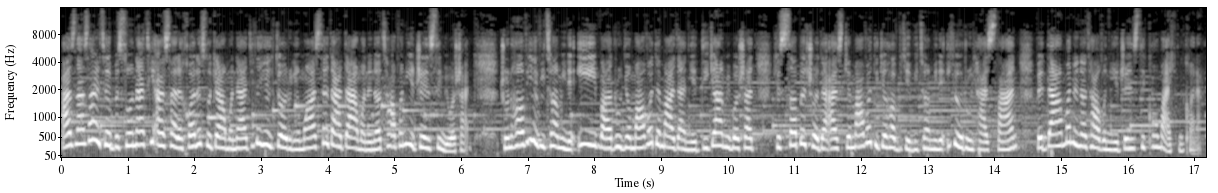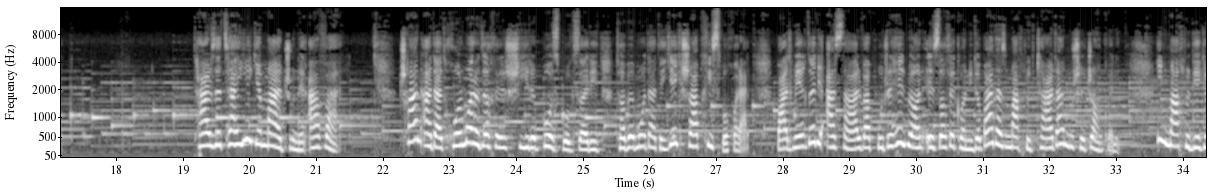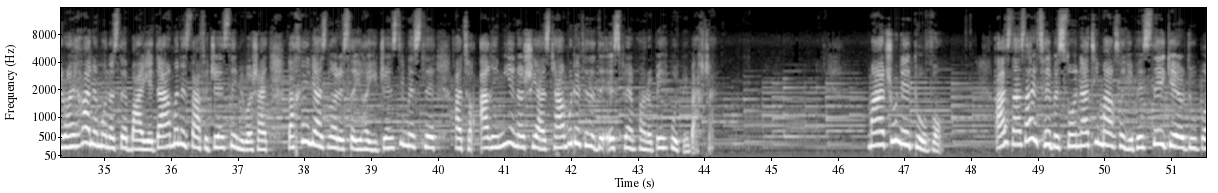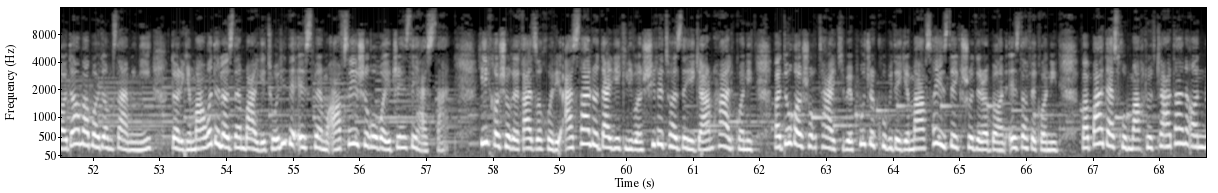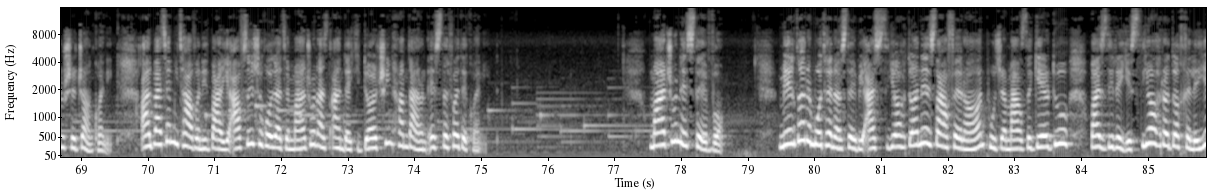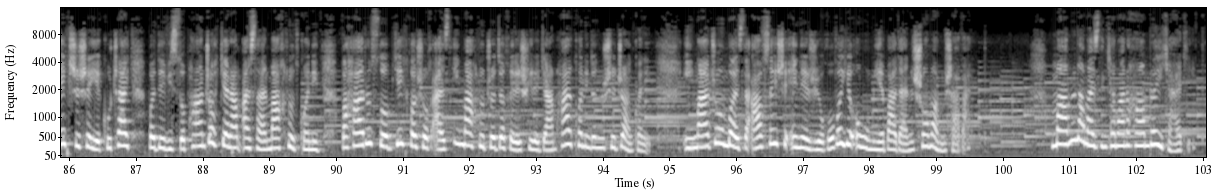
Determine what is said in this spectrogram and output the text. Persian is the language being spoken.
از نظر طب سنتی اثر خالص و گرم و ندید یک داروی موثر در درمان ناتوانی جنسی می باشد چون حاوی ویتامین ای و روی و مواد معدنی دیگر می باشد که ثابت شده است که موادی که حاوی ویتامین ای و روی هستند به درمان ناتوانی جنسی کمک می کنند طرز تهیه مجون اول. چند عدد خرما را داخل شیر بز بگذارید تا به مدت یک شب خیس بخورد. بعد مقداری اصل و پودر هل به آن اضافه کنید و بعد از مخلوط کردن نوش جان کنید. این مخلوط یک راه حل مناسب برای درمان ضعف جنسی می باشد و خیلی از نارسایی های جنسی مثل حتی عقیمی ناشی از کمبود تعداد اسپرم ها را بهبود می بخشد. مرجون دوم. از نظر طب سنتی مغزهای پسته گردو بادام و بادام زمینی دارای مواد لازم برای تولید اسپرم و افزایش قوای جنسی هستند. یک قاشق غذاخوری اصل را در یک لیوان شیر تازه گرم حل کنید و دو قاشق ترکیب پودر کوبیده مغزهای ذکر شده را به آن اضافه کنید و بعد از خوب مخلوط کردن آن نوش جان کنید. البته می توانید برای افزایش قدرت مجون از اندکی دارچین هم در آن استفاده کنید. مرجون سوم مقدار متناسبی از سیاه دانه زعفران، پودر مغز گردو و زیره سیاه را داخل یک شیشه کوچک با 250 گرم اصل مخلوط کنید و هر روز صبح یک قاشق از این مخلوط را داخل شیر گرم حل کنید و نوش جان کنید. این مجون باعث افزایش انرژی و قوای عمومی بدن شما می شود. ممنونم از اینکه منو همراهی کردید.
